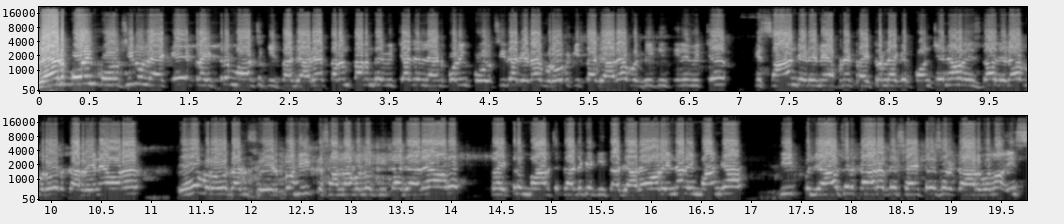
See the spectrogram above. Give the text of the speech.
ਲੈਂਡ ਪੋਲਿੰਗ ਪਾਲਿਸੀ ਨੂੰ ਲੈ ਕੇ ਟਰੈਕਟਰ ਮਾਰਚ ਕੀਤਾ ਜਾ ਰਿਹਾ। ਤਰਨਤਾਰਨ ਦੇ ਵਿੱਚ ਅੱਜ ਲੈਂਡ ਪੋਲਿੰਗ ਪਾਲਿਸੀ ਦਾ ਜਿਹੜਾ ਵਿਰੋਧ ਕੀਤਾ ਜਾ ਰਿਹਾ। ਵੱਡੀ ਗਿਣਤੀ ਦੇ ਵਿੱਚ ਕਿਸਾਨ ਜਿਹੜੇ ਨੇ ਆਪਣੇ ਟਰੈਕਟਰ ਲੈ ਕੇ ਪਹੁੰਚੇ ਨੇ ਔਰ ਇਸ ਦਾ ਜਿਹੜਾ ਵਿਰੋਧ ਕਰ ਰਹੇ ਨੇ ਔਰ ਇਹ ਵਿਰੋਧ ਅੱਜ ਸਵੇਰ ਤੋਂ ਹੀ ਕਿਸਾਨਾਂ ਵੱਲੋਂ ਕੀਤਾ ਜਾ ਰਿਹਾ ਔਰ ਟਰੈਕਟਰ ਮਾਰਚ ਕੱਢ ਕੇ ਕੀਤਾ ਜਾ ਰਿਹਾ ਔਰ ਇਹਨਾਂ ਦੀ ਮੰਗ ਹੈ ਕਿ ਪੰਜਾਬ ਸਰਕਾਰ ਅਤੇ ਸੈਂਟਰ ਸਰਕਾਰ ਵੱਲੋਂ ਇਸ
